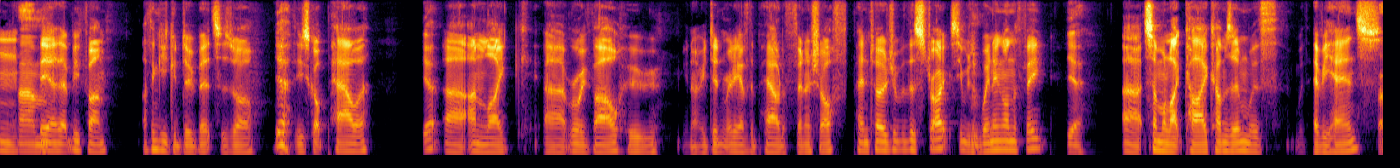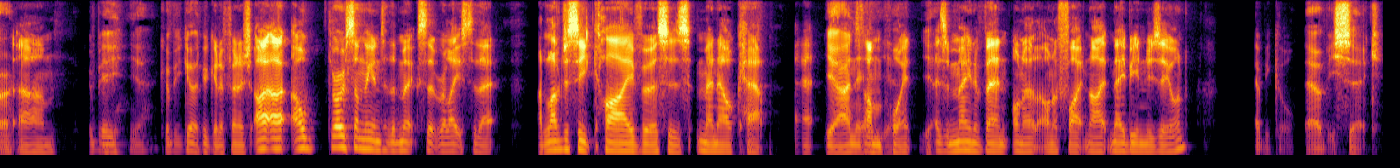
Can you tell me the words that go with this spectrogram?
mm, Um, yeah, that'd be fun. I think he could do bits as well. Yeah. he's got power. Yeah. Uh, unlike uh, Royval, who you know he didn't really have the power to finish off Pantoja with his strikes. He was Mm. winning on the feet. Yeah. Uh, someone like Kai comes in with with heavy hands. Bro. Um, Could be yeah, could be good. could get a finish. I, I I'll throw something into the mix that relates to that. I'd love to see Kai versus Manel Kape at Yeah, know. some yeah, point Yeah, as a main event on a on a fight night, maybe in New Zealand. That'd be cool. that would be sick.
